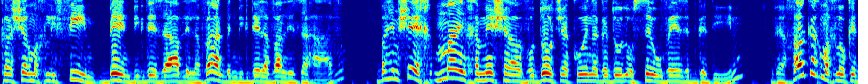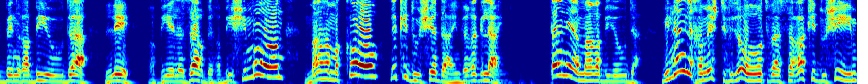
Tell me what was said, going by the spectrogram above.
כאשר מחליפים בין בגדי זהב ללבן, בין בגדי לבן לזהב. בהמשך, מהן חמש העבודות שהכהן הגדול עושה ובאיזה בגדים. ואחר כך מחלוקת בין רבי יהודה לרבי אלעזר ברבי שמעון, מה המקור לקידוש ידיים ורגליים. תניא אמר רבי יהודה, מניין לחמש טבילות ועשרה קידושים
